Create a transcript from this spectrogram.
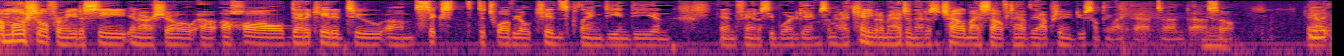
emotional for me to see in our show a hall dedicated to um, six to 12 year old kids playing D&D and, and fantasy board games. I mean, I can't even imagine that as a child myself to have the opportunity to do something like that. And uh, yeah. so, yeah. You, know,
